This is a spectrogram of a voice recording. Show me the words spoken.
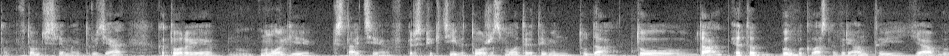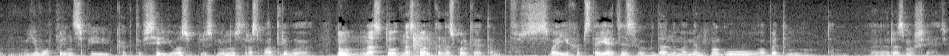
там, в том числе мои друзья, которые многие, кстати, в перспективе тоже смотрят именно туда, то да, это был бы классный вариант, и я бы его, в принципе, как-то всерьез, плюс-минус рассматриваю. Ну, насто- настолько, насколько я там в своих обстоятельствах в данный момент могу об этом там, э, размышлять.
